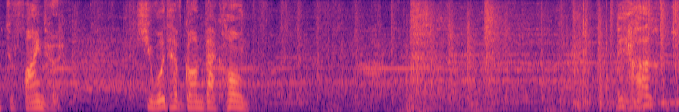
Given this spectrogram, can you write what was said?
Need to find her. She would have gone back home. Nehal!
